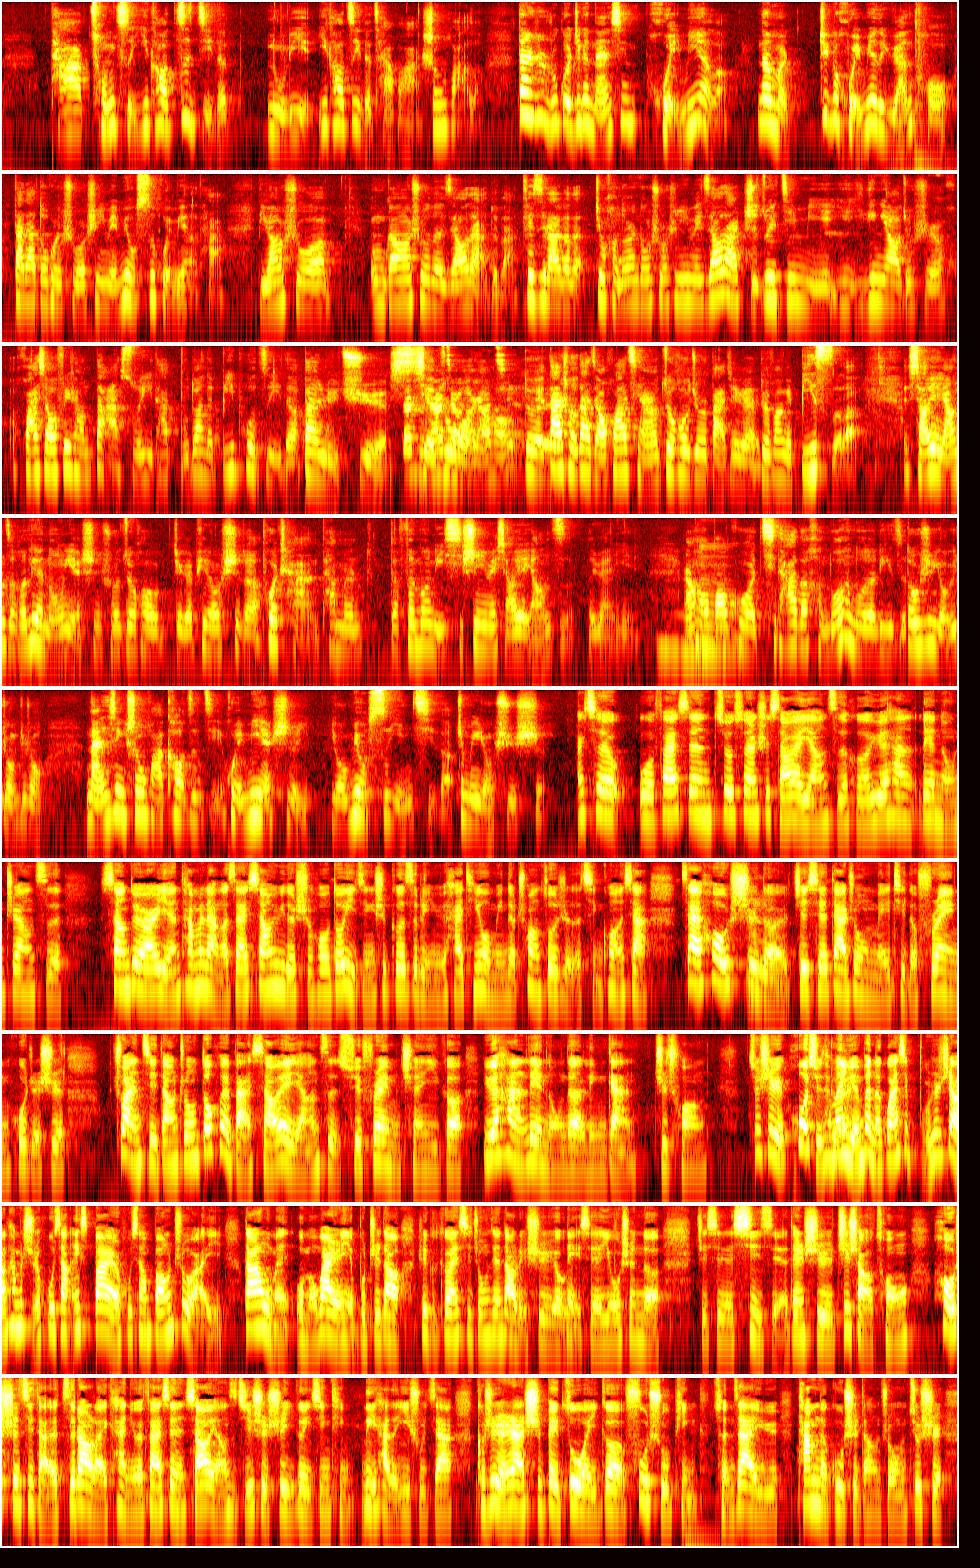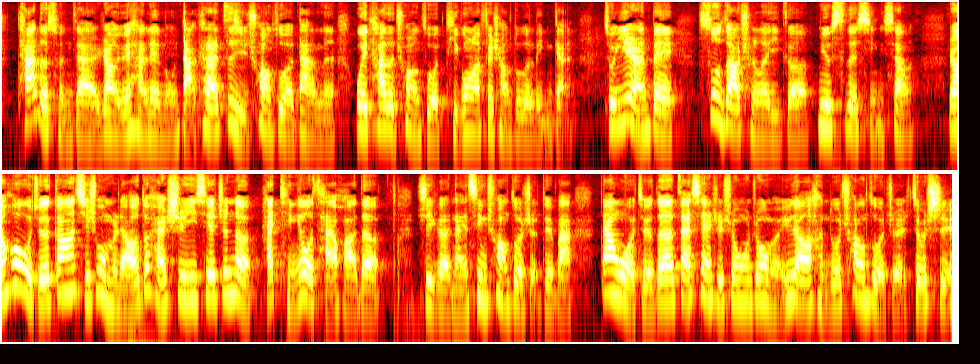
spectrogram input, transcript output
他从此依靠自己的努力，依靠自己的才华升华了。但是如果这个男性毁灭了，那么这个毁灭的源头，大家都会说是因为缪斯毁灭了他。比方说。我们刚刚说的 Zelda 对吧？菲兹拉格的就很多人都说是因为 Zelda 纸醉金迷，一一定要就是花销非常大，所以他不断的逼迫自己的伴侣去写作，然后对大手大脚花钱，然后最后就是把这个对方给逼死了。小野洋子和列侬也是说，最后这个披头士的破产，他们的分崩离析是因为小野洋子的原因。然后包括其他的很多很多的例子，都是有一种这种。男性升华靠自己，毁灭是由缪斯引起的这么一种叙事。而且我发现，就算是小野洋子和约翰列侬这样子，相对而言，他们两个在相遇的时候都已经是各自领域还挺有名的创作者的情况下，在后世的这些大众媒体的 frame 或者是传记当中，都会把小野洋子去 frame 成一个约翰列侬的灵感之窗。就是或许他们原本的关系不是这样，他们只是互相 inspire、互相帮助而已。当然，我们我们外人也不知道这个关系中间到底是有哪些幽深的这些细节。但是至少从后世记载的资料来看，你会发现小野洋子即使是一个已经挺厉害的艺术家，可是仍然是被作为一个附属品存在于他们的故事当中。就是他的存在让约翰列侬打开了自己创作的大门，为他的创作提供了非常多的灵感。就依然被塑造成了一个缪斯的形象。然后我觉得刚刚其实我们聊的都还是一些真的还挺有才华的这个男性创作者，对吧？但我觉得在现实生活中，我们遇到了很多创作者，就是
